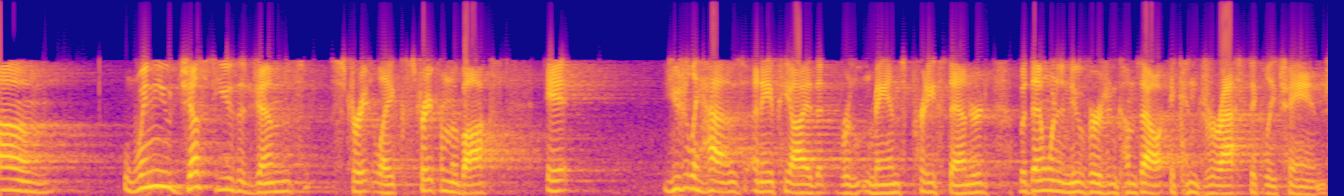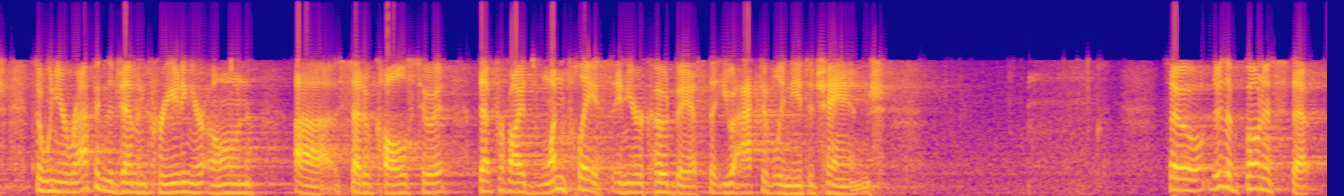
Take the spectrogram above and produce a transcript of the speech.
Um, when you just use a GEMS straight, like straight from the box, it usually has an API that remains pretty standard, but then when a new version comes out, it can drastically change. So when you're wrapping the gem and creating your own uh, set of calls to it, that provides one place in your code base that you actively need to change. So there's a bonus step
